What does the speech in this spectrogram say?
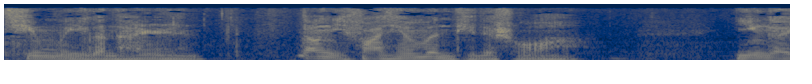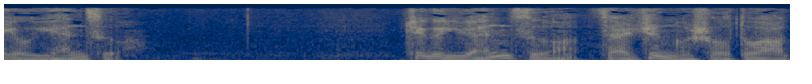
倾慕一个男人，当你发现问题的时候啊，应该有原则。这个原则在任何时候都要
